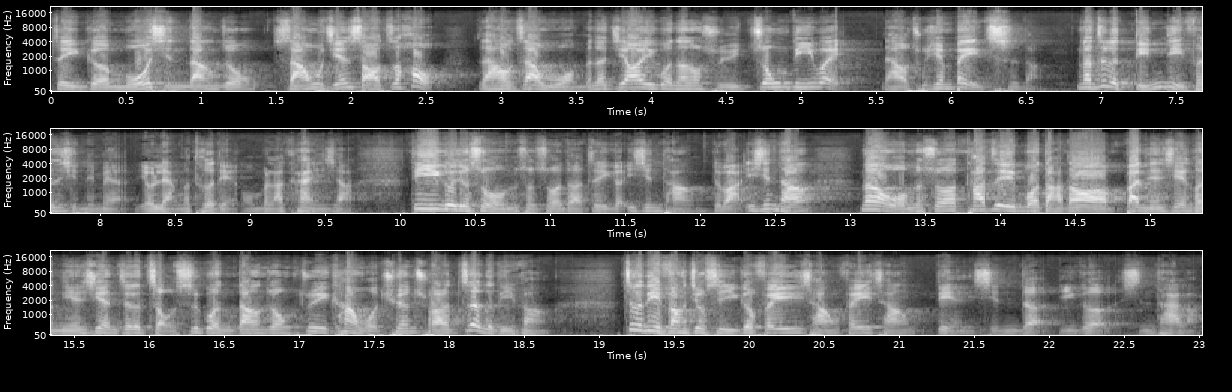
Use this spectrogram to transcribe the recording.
这个模型当中，散户减少之后，然后在我们的交易过程当中属于中低位，然后出现背驰的那这个顶底分型里面有两个特点，我们来看一下。第一个就是我们所说的这个一心堂，对吧？一心堂，那我们说它这一波打到半年线和年线这个走势过程当中，注意看我圈出来的这个地方，这个地方就是一个非常非常典型的一个形态了。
